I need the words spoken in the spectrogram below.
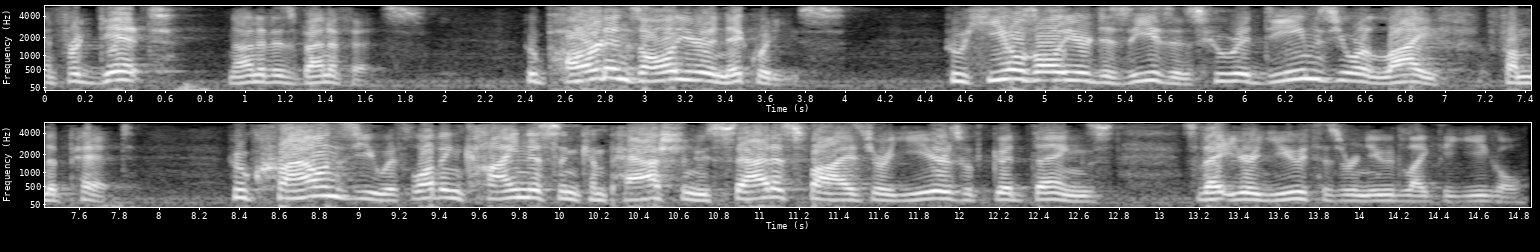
and forget none of his benefits, who pardons all your iniquities, who heals all your diseases, who redeems your life from the pit who crowns you with loving kindness and compassion, who satisfies your years with good things, so that your youth is renewed like the eagle.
